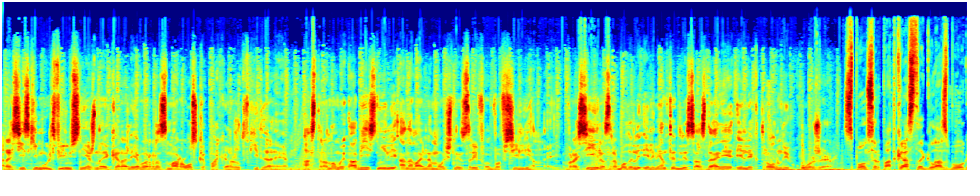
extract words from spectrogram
Российский мультфильм «Снежная королева. Разморозка» покажут в Китае. Астрономы объяснили аномально мощный взрыв во Вселенной. В России разработали элементы для создания электронной кожи. Спонсор подкаста «Глаз Бога»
